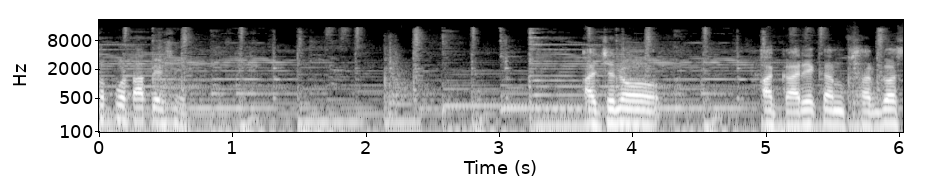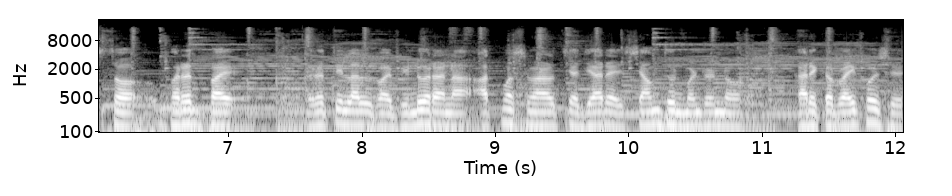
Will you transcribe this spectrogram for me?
સપોર્ટ આપે છે. આજનો આ કાર્યક્રમ સ્વર્ગસ્થ ભરતભાઈ, રતિલાલભાઈ ભિંડોરાના આત્મસ્મરણાર્થે જ્યારે શ્યામધૂન મંડળનો કાર્યક્રમ રાખ્યો છે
